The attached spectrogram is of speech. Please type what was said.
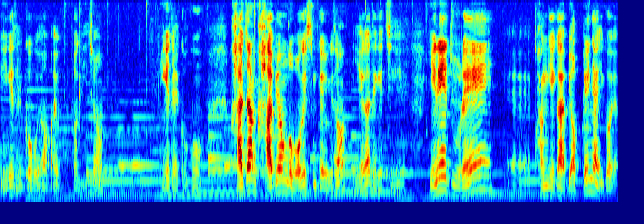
이게 될 거고요. 아유, 곱하기 2죠. 이게 될 거고, 가장 가벼운 거 뭐겠습니까, 여기서? 얘가 되겠지. 얘네 둘의 에, 관계가 몇 배냐 이거예요.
